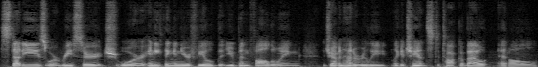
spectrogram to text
studies or research or anything in your field that you've been following that you haven't had a really like a chance to talk about at all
